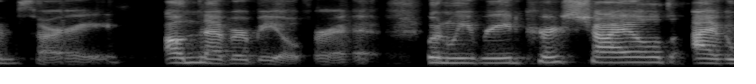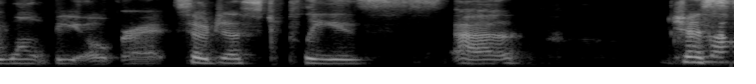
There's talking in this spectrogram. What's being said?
I'm sorry. I'll never be over it. When we read Cursed Child, I won't be over it. So just please uh just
